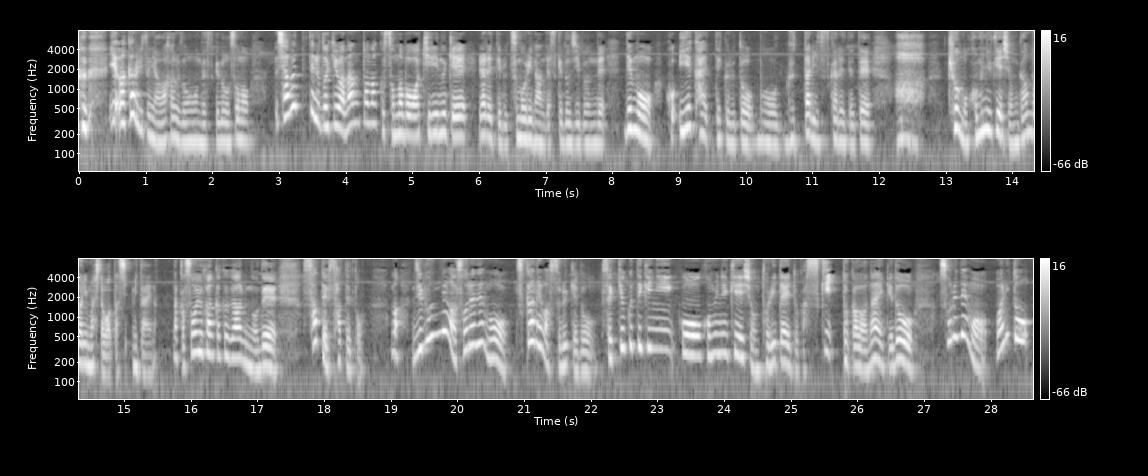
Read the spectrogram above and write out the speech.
いや分かる人には分かると思うんですけどその喋ってる時はなんとなくその場は切り抜けられてるつもりなんですけど自分で。でもこう家帰ってくるともうぐったり疲れててああ今日もコミュニケーション頑張りました私。みたいな。なんかそういう感覚があるのでさてさてと。まあ、自分ではそれでも疲れはするけど積極的にこうコミュニケーション取りたいとか好きとかはないけどそれでも割と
